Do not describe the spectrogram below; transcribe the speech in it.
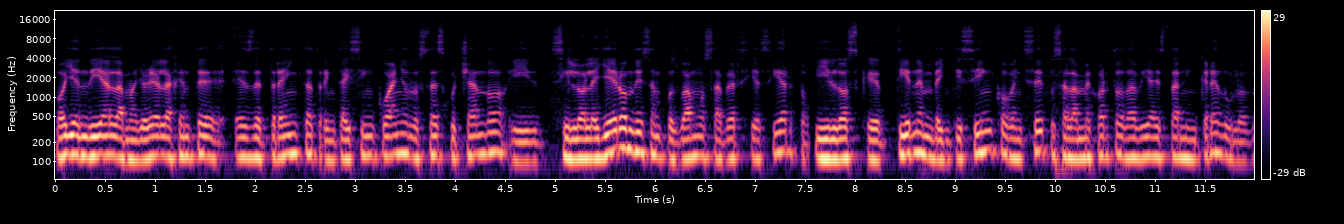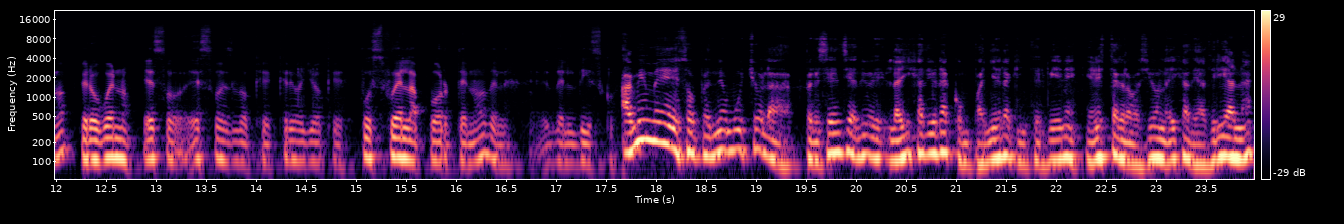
hoy en día la mayoría de la gente es de 30, 35 años, lo está escuchando y si lo leyeron dicen pues vamos a ver si es cierto. Y los que tienen 25, 26, pues a lo mejor todavía están incrédulos, ¿no? Pero bueno, eso, eso es lo que creo yo que pues fue el aporte, ¿no? Del, del disco. A mí me sorprendió mucho la presencia de la hija de una compañera que interviene en esta grabación, la hija de Adriana,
